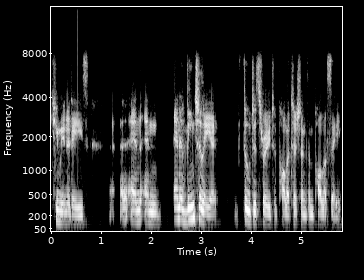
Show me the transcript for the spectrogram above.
communities, and and and eventually it filters through to politicians and policy.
